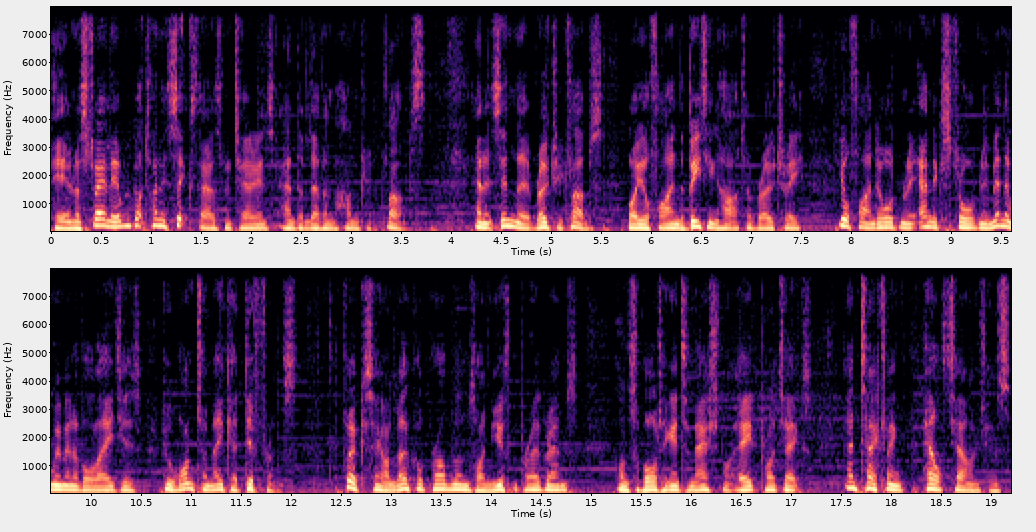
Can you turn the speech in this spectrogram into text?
Here in Australia, we've got 26,000 Rotarians and 1,100 clubs. And it's in the Rotary clubs where you'll find the beating heart of Rotary. You'll find ordinary and extraordinary men and women of all ages who want to make a difference focusing on local problems, on youth programs, on supporting international aid projects, and tackling health challenges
